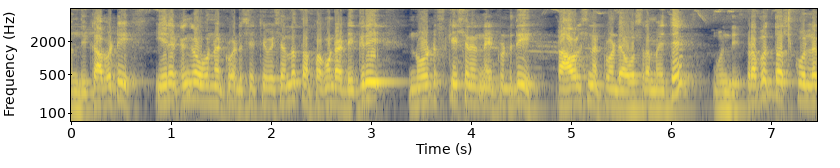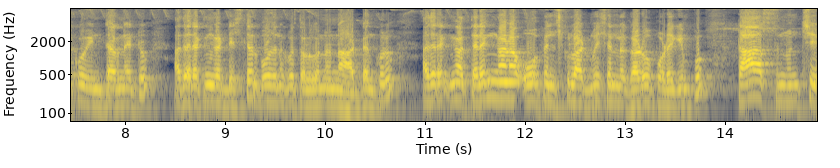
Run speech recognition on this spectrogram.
ఉంది. కాబట్టి ఈ రకంగా ఉన్నటువంటి సిచ్యువేషన్లో తప్పకుండా డిగ్రీ నోటిఫికేషన్ అనేటువంటిది రావాల్సినటువంటి అవసరం అయితే ఉంది. ప్రభుత్వ స్కూళ్ళకు ఇంటర్నెట్ అదే రకంగా డిజిటల్ బోధనకు తొలగనున్న అడ్డంకులు అదే రకంగా తెలంగాణ ఓపెన్ స్కూల్ అడ్మిషన్ల గడువు పొడిగింపు టాస్ నుంచి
